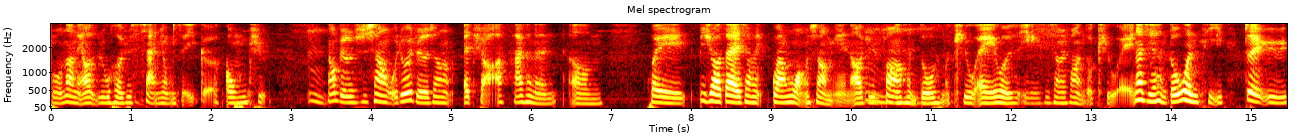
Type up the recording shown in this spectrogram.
说，那你要如何去善用这一个工具？嗯，然后比如是像我就会觉得像 HR，他可能嗯会必须要在像官网上面，然后去放很多什么 QA 或者是一零四上面放很多 QA，那其实很多问题对于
